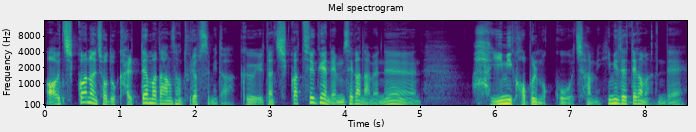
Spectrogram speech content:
어, 치과는 저도 갈 때마다 항상 두렵습니다. 그 일단 치과 특유의 냄새가 나면은 아, 이미 겁을 먹고 참 힘이 들 때가 많은데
